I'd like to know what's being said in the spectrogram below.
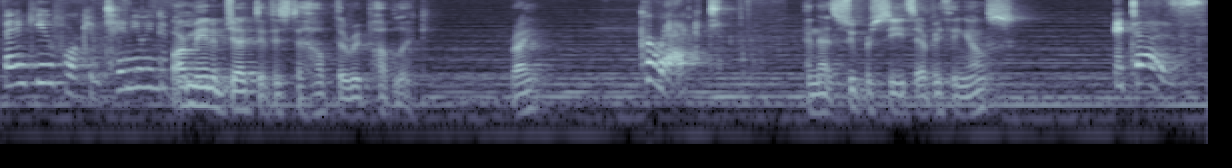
Thank you for continuing to be Our main objective is to help the Republic, right? correct. And that supersedes everything else? It does.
